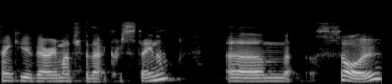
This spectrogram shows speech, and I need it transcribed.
Thank you very much for that, Christina. Um, so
